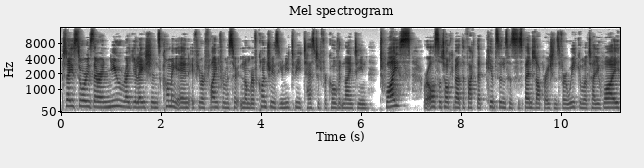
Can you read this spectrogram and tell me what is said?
Today's stories there are new regulations coming in. If you're flying from a certain number of countries, you need to be tested for COVID 19 twice. We're also talking about the fact that Kibsons has suspended operations for a week, and we'll tell you why.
